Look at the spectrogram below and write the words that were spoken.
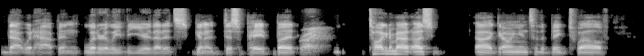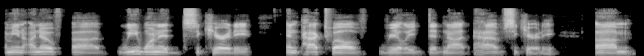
that would happen literally the year that it's going to dissipate. But right. talking about us uh, going into the Big 12, I mean, I know uh, we wanted security and Pac 12 really did not have security. Um,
